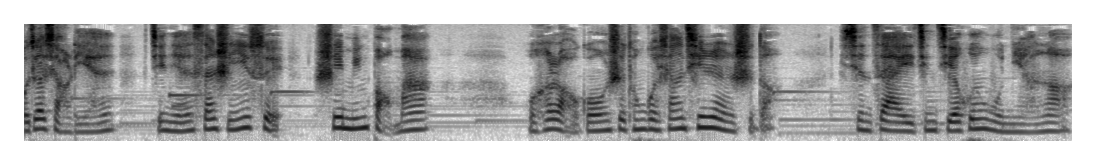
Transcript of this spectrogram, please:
我叫小莲，今年三十一岁，是一名宝妈。”我和老公是通过相亲认识的，现在已经结婚五年了。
